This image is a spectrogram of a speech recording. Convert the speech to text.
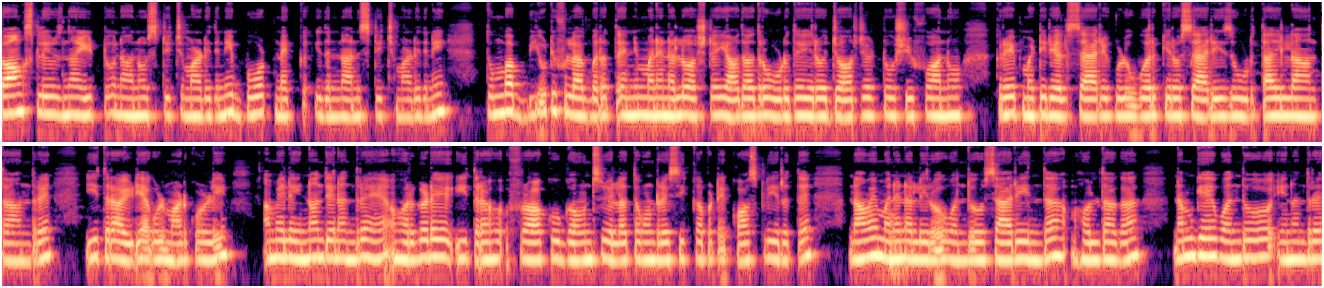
ಲಾಂಗ್ ಸ್ಲೀವ್ಸ್ನ ಇಟ್ಟು ನಾನು ಸ್ಟಿಚ್ ಮಾಡಿದ್ದೀನಿ. ಬೋಟ್ ನೆಕ್ ಇದನ್ನು ನಾನು ಸ್ಟಿಚ್ ಮಾಡಿದ್ದೀನಿ. ತುಂಬ ಬ್ಯೂಟಿಫುಲ್ ಆಗಿ ಬರುತ್ತೆ. ನಿಮ್ಮ ಮನೆಯಲ್ಲೂ ಅಷ್ಟೇ, ಯಾವುದಾದ್ರೂ ಉಡದೇ ಇರೋ ಜಾರ್ಜೆಟ್ಟು, ಶಿಫಾನು, ಕ್ರೇಪ್ ಮೆಟೀರಿಯಲ್ ಸ್ಯಾರಿಗಳು, ವರ್ಕ್ ಇರೋ ಸ್ಯಾರೀಸು ಉಡ್ತಾ ಇಲ್ಲ ಅಂತ ಅಂದರೆ ಈ ಥರ ಐಡಿಯಾಗಳು ಮಾಡ್ಕೊಳ್ಳಿ. ಆಮೇಲೆ ಇನ್ನೊಂದೇನೆಂದರೆ, ಹೊರಗಡೆ ಈ ಥರ ಫ್ರಾಕು, ಗೌನ್ಸು ಎಲ್ಲ ತೊಗೊಂಡ್ರೆ ಸಿಕ್ಕಾಪಟ್ಟೆ ಕಾಸ್ಟ್ಲಿ ಇರುತ್ತೆ. ನಾವೇ ಮನೆಯಲ್ಲಿರೋ ಒಂದು ಸ್ಯಾರಿಯಿಂದ ಹೊಲಿದಾಗ ನಮಗೆ ಒಂದು ಏನಂದರೆ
